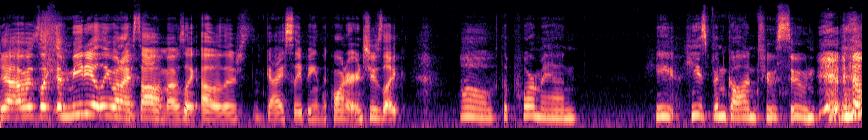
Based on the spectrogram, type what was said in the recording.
Yeah, I was like immediately when I saw him, I was like, "Oh, there's a guy sleeping in the corner," and she's like, "Oh, the poor man, he he's been gone too soon." And I'm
